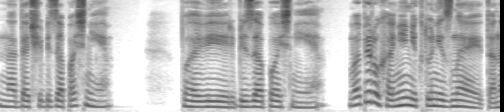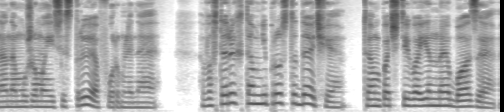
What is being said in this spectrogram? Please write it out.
на даче безопаснее? Поверь, безопаснее. Во-первых, о ней никто не знает, она на мужа моей сестры оформленная. Во-вторых, там не просто дача, там почти военная база.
